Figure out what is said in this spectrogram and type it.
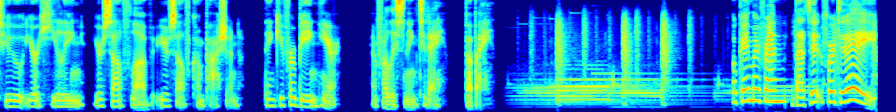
to your healing, your self love, your self compassion. Thank you for being here and for listening today. Bye bye. Okay, my friend, that's it for today.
